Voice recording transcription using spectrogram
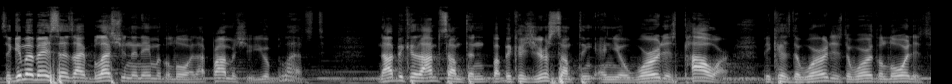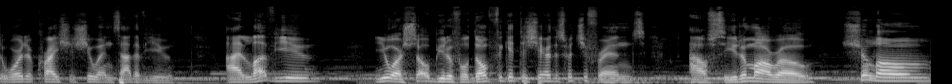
Sagima Bay says, I bless you in the name of the Lord. I promise you, you're blessed. Not because I'm something, but because you're something and your word is power. Because the word is the word of the Lord, it's the word of Christ Yeshua inside of you. I love you. You are so beautiful. Don't forget to share this with your friends. I'll see you tomorrow. Shalom.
